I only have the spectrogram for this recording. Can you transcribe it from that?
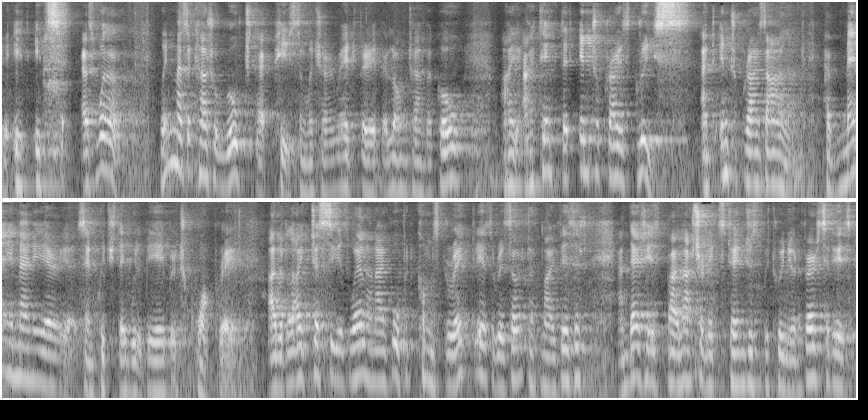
it, it's as well. When Mazzucato wrote that piece, in which I read very, very long time ago, I, I think that Enterprise Greece and Enterprise Ireland have many, many areas in which they will be able to cooperate. I would like to see as well, and I hope it comes directly as a result of my visit, and that is bilateral exchanges between universities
